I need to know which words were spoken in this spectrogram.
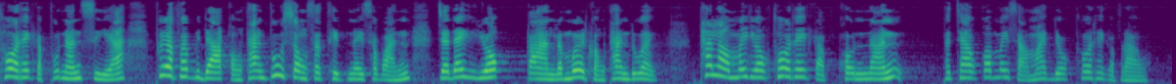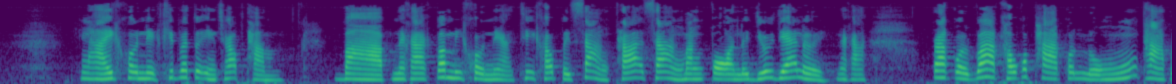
โทษให้กับผู้นั้นเสีย เพื่อพระบิดาของท่านผู้ทรงสถิตในสวรรค์ จะได้ยกการละเมิดของท่านด้วย ถ้าเราไม่ยกโทษให้กับคนนั้น พระเจ้าก็ไม่สามารถยกโทษให้กับเรา หลายคนเนี่ยคิดว่าตัวเองชอบทำบาปนะคะ ก็มีคนเนี่ยที่เขาไปสร้างพระสร้างมังกรเลยเยอะแยะเลยนะคะ ปรากฏว่าเขาก็พาคนหลงทางไป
